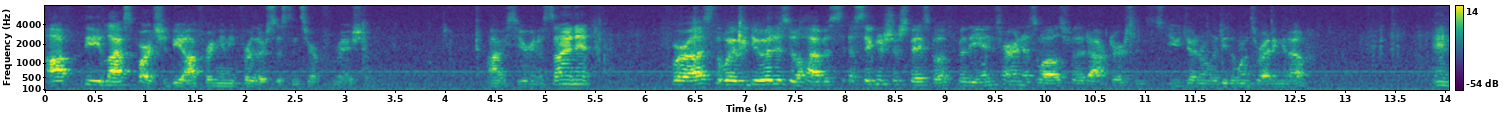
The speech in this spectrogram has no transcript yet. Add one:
off, the last part should be offering any further assistance or information. Obviously, you're going to sign it for us, the way we do it is we'll have a, a, signature space both for the intern as well as for the doctor, since you generally be the ones writing it up. And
